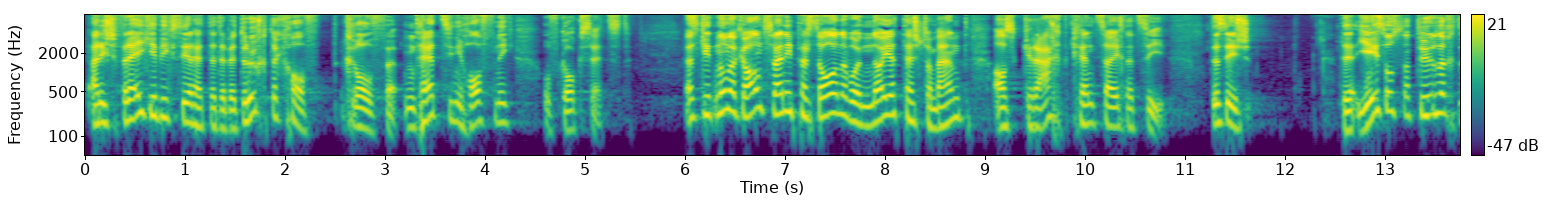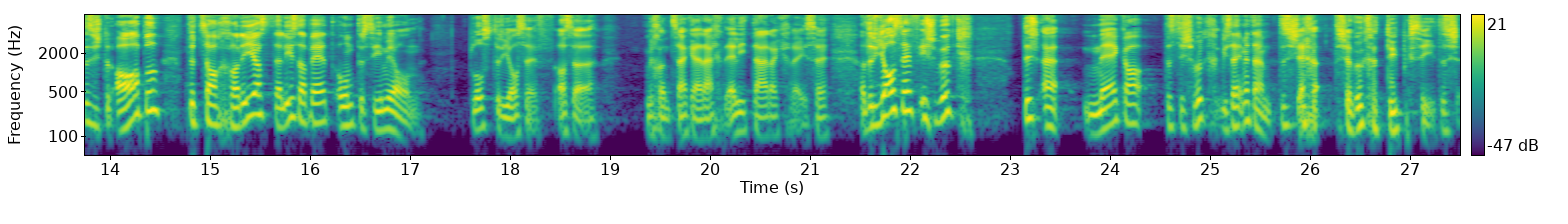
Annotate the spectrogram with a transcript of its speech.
Er ist freigebig er hat den Bedrückten geholfen und hat seine Hoffnung auf Gott gesetzt. Es gibt nur ganz wenige Personen, die im Neuen Testament als gerecht kennzeichnet sind. Das ist der Jesus natürlich, das ist der Abel, der Zacharias, der Elisabeth und der Simeon. Plus der Josef. Also, wir können sagen, ein recht elitärer Kreis. Also, der Josef ist wirklich, das ist ein mega, das ist wirklich, wie sagt man dem? Das ist, echt, das ist wirklich ein Typ gewesen. Das ist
